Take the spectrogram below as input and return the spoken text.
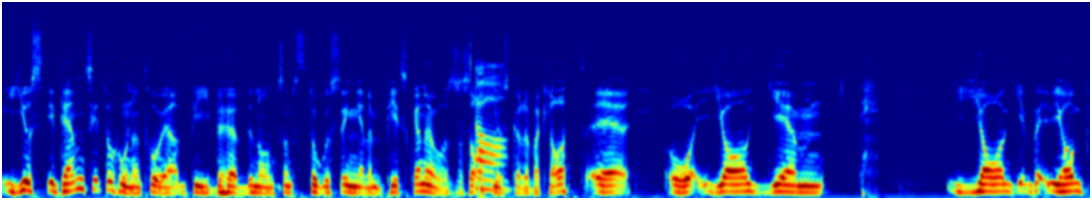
Just i den situationen tror jag vi behövde någon som stod och svingade med piskan över oss och sa Ja. att nu ska det vara klart. Eh, och jag ehm, jag, jag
